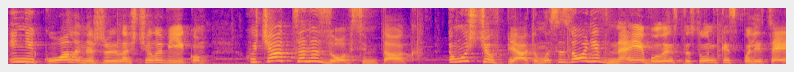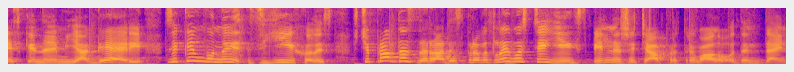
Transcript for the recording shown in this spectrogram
і ніколи не жила з чоловіком. Хоча це не зовсім так. Тому що в п'ятому сезоні в неї були стосунки з поліцейським на ім'я Геррі, з яким вони з'їхались. Щоправда, заради справедливості їх спільне життя протривало один день,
